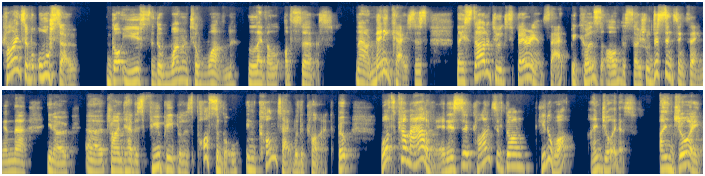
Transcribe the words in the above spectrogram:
Clients have also got used to the one to one level of service. Now, in many cases, they started to experience that because of the social distancing thing and the, you know, uh, trying to have as few people as possible in contact with the client. But what's come out of it is that clients have gone, do you know what? I enjoy this. I enjoy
